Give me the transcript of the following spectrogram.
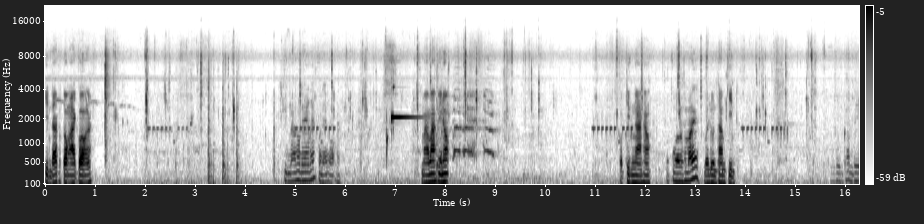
กินได้ต้องอายกองนะกินน้ำทองแดงนะคนไหนออกนะมามาพี่น้องกับทีมงานเฮากลัวทำไมบรรลุนทำกินลืมคำดี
